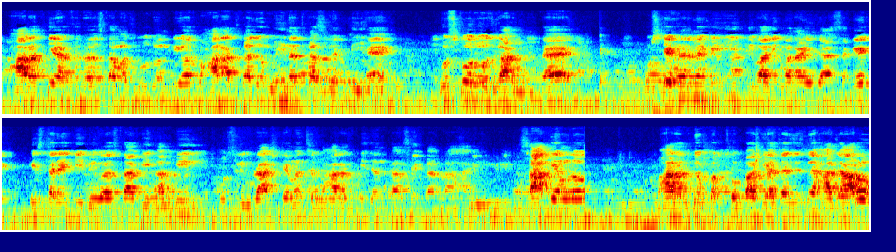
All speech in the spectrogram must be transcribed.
भारत की अर्थव्यवस्था मज़बूत बनती है और भारत का जो मेहनत कश व्यक्ति है, उसको रोज़गार मिलता है। उसके घर में भी ईद, दिवाली मनाई जा सके, इस तरह की व्यवस्था की अपील मुस्लिम राष्ट्रीय मंच भारत की जनता से कर रहा है। साथ ही हम लोग भारत के ऊपर थोपा किया था, जिसमें हज़ारों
